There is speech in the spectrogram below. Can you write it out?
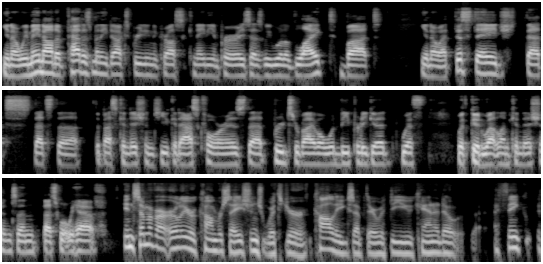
you know, we may not have had as many ducks breeding across the Canadian prairies as we would have liked, but you know, at this stage, that's that's the the best conditions you could ask for is that brood survival would be pretty good with with good wetland conditions, and that's what we have in some of our earlier conversations with your colleagues up there with DU Canada, I think I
